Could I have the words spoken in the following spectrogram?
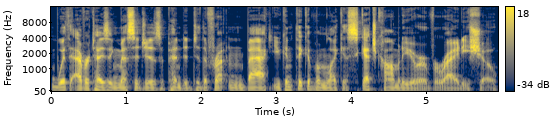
with advertising messages appended to the front and back. You can think of them like a sketch comedy or a variety show.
